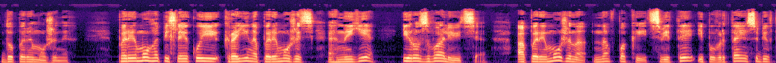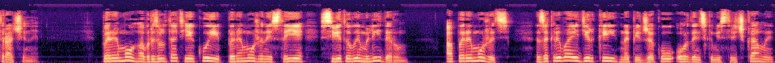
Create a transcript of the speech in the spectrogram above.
до переможених, перемога, після якої країна переможець гниє і розвалюється, а переможена, навпаки, цвіте і повертає собі втрачене. Перемога, в результаті якої переможений стає світовим лідером, а переможець закриває дірки на піджаку орденськими стрічками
